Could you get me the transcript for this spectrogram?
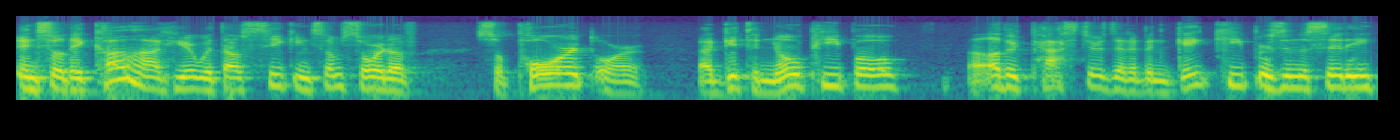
And so they come out here without seeking some sort of support or uh, get to know people, uh, other pastors that have been gatekeepers in the city.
